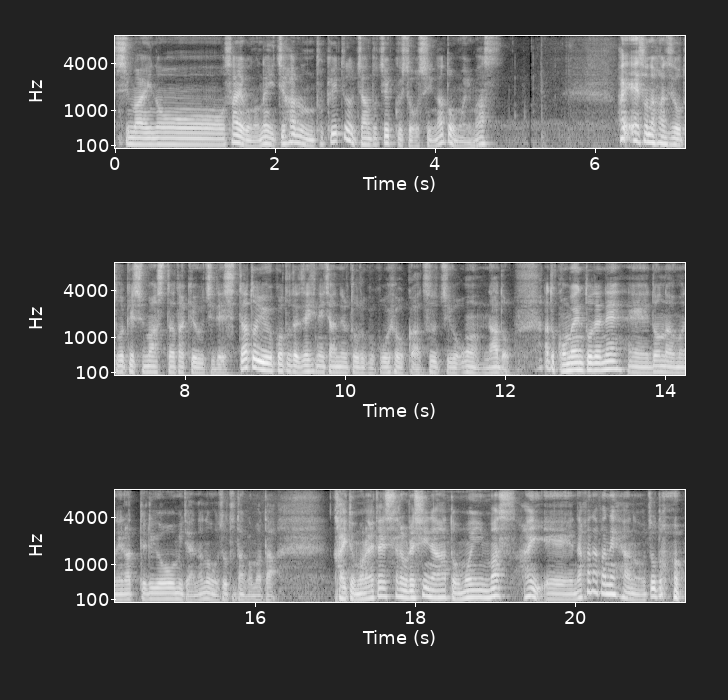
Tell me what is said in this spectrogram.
しまいの最後のね、1春の時計っていうのをちゃんとチェックしてほしいなと思います。はい、えー、そんな感じでお届けしました。竹内でした。ということで、ぜひね、チャンネル登録、高評価、通知をオンなど、あとコメントでね、えー、どんな馬狙ってるよ、みたいなのをちょっとなんかまた、書いてもらえたりしたら嬉しいなと思います。はい、えー、なかなかね、あの、ちょっと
